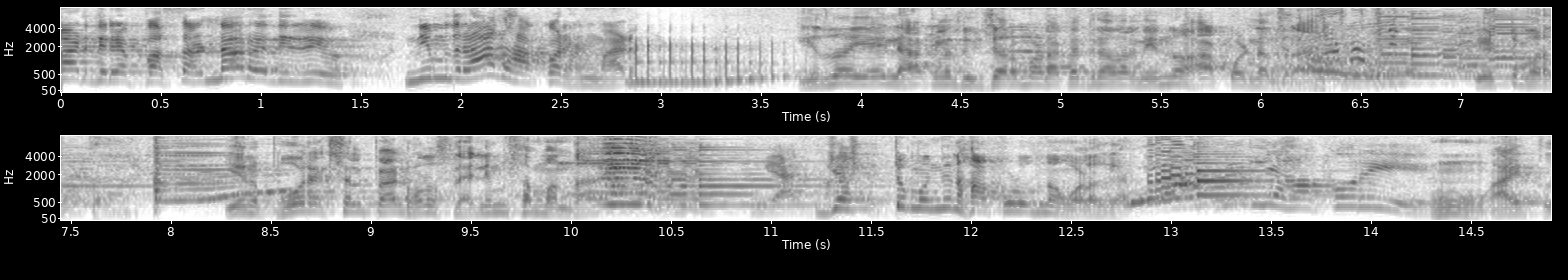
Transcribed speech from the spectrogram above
ಮಾಡ್ದಿರಪ್ಪ? ಸಣ್ಣವ್ರು ಅದಿರಿ. ನಿಮ್ದ್ರಾಗ ಹಾಕೋರ್ ಹೆಂಗ್ ಮಾಡಿ ಇದು ಎಲ್ಲಿ ಹಾಕ್ಲದ್ದು ವಿಚಾರ ಮಾಡಾಕತ್ತೀನಿ ಅದ್ರ ನಿನ್ನೂ ಹಾಕೊಂಡಂದ್ರ ಎಷ್ಟು ಬರುತ್ತೆ? ಏನು ಫೋರ್ ಎಕ್ಸೆಲ್ ಪ್ಯಾಂಟ್ ಹೊಲಸ್ಲ ನಿಮ್ಮ ಸಂಬಂಧ? ಎಷ್ಟು ಮಂದಿನ ಹಾಕೊಳ್ಳೋದು ನಾವು ಒಳಗೆ? ಹಾಕೋರಿ? ಹ್ಞೂ ಆಯ್ತು.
